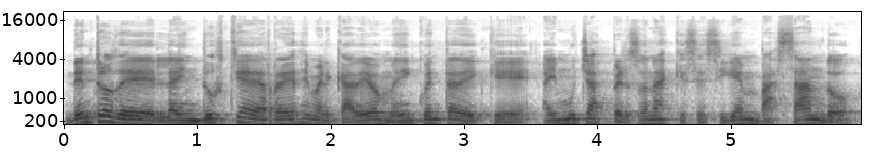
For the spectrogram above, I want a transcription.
Dentro de la industria de redes de mercadeo me di cuenta de que hay muchas personas que se siguen basando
